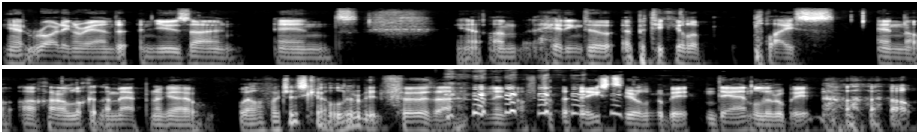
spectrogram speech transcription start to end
you know, riding around a new zone and you know, I'm heading to a particular place and I, kind of look at the map and I go, well, if I just go a little bit further and then off to the east here a little bit and down a little bit, I'll,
